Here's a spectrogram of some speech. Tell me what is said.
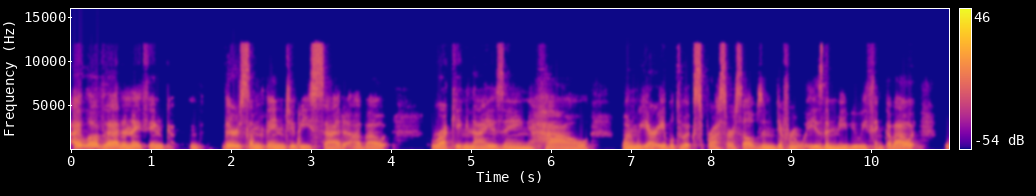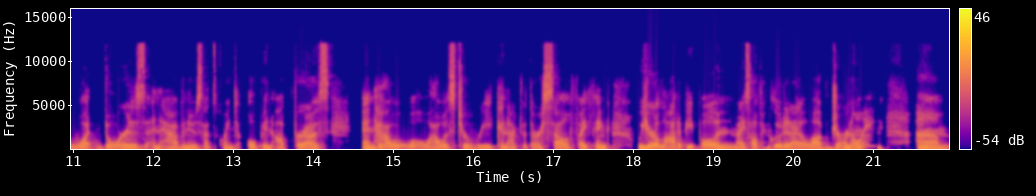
I love that, and I think there's something to be said about recognizing how when we are able to express ourselves in different ways than maybe we think about what doors and avenues that's going to open up for us and how it will allow us to reconnect with ourselves. I think we hear a lot of people, and myself included, I love journaling. Um,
